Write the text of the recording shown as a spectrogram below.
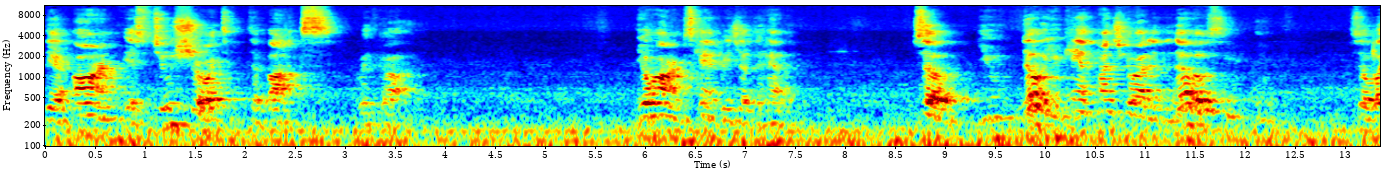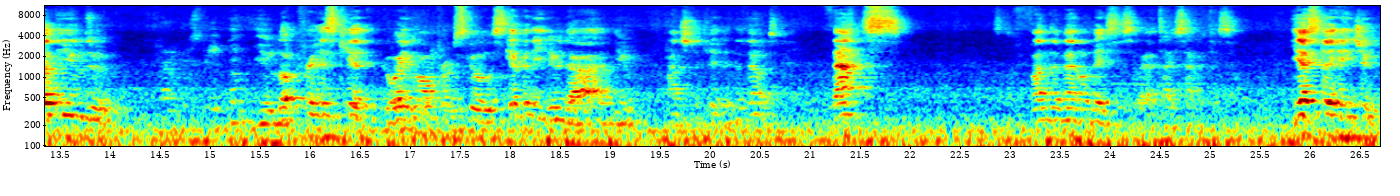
their arm is too short to box with God. Your arms can't reach up to heaven. So you know you can't punch God in the nose. So what do you do? You look for his kid going home from school, skippity doo dah, and you punch the kid in the nose. That's the fundamental basis of anti-Semitism. Yes, they hate Jews,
